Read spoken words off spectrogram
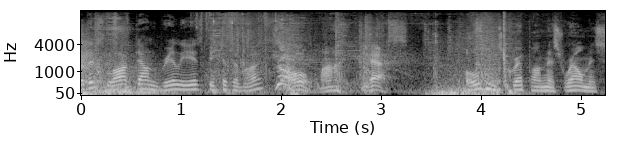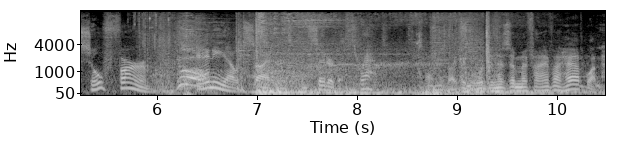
So this lockdown really is because of us? Oh my, yes. Odin's grip on this realm is so firm, any outsider is considered a threat. Sounds like an Odinism if I ever heard one.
